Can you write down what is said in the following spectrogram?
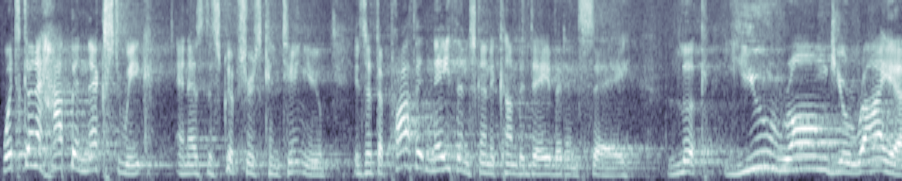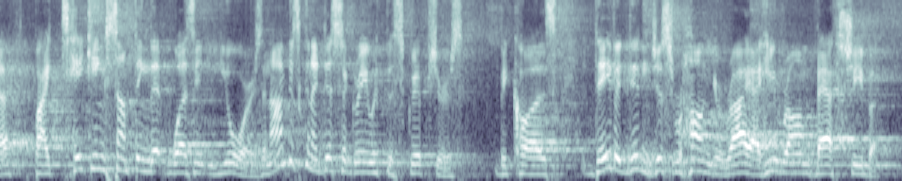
What's going to happen next week, and as the scriptures continue, is that the prophet Nathan's going to come to David and say, Look, you wronged Uriah by taking something that wasn't yours. And I'm just going to disagree with the scriptures because David didn't just wrong Uriah, he wronged Bathsheba.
